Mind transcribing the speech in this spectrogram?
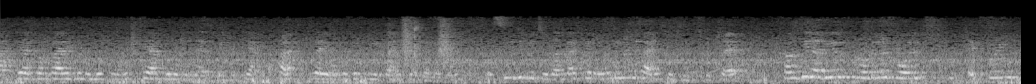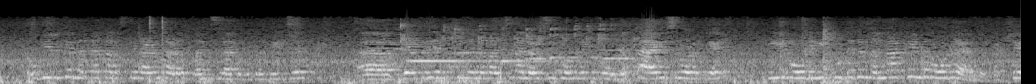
ആദ്യാത്മകാലത്ത് മുമ്പ് പൂർത്തിയാക്കുമെന്ന് നേരത്തെ കളക്ടറെ യോഗത്തിൽ തീരുമാനിച്ചിട്ടുണ്ട് സൂചിപ്പിച്ചു നന്നാക്കിയ റോഡുകളുടെ കാര്യം സൂചിപ്പിച്ചു. പക്ഷേ പകുതിയിലധികം റോഡുകൾ പോലും എപ്പോഴും ഉപയോഗിക്കാൻ പറ്റാത്ത അവസ്ഥയിലാണെന്നാണ് മനസ്സിലാക്കുന്നത്. പ്രത്യേകിച്ച് ജംഗ്ഷനിൽ നിന്ന് മത്സര നഴ്സിംഗ് ഹോമിലേക്ക് പോകുന്ന പാരിസ് റോഡൊക്കെ ഈ റോഡ് ഈ കൂട്ടത്തിൽ നന്നാക്കേണ്ട റോഡായിരുന്നു. പക്ഷെ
